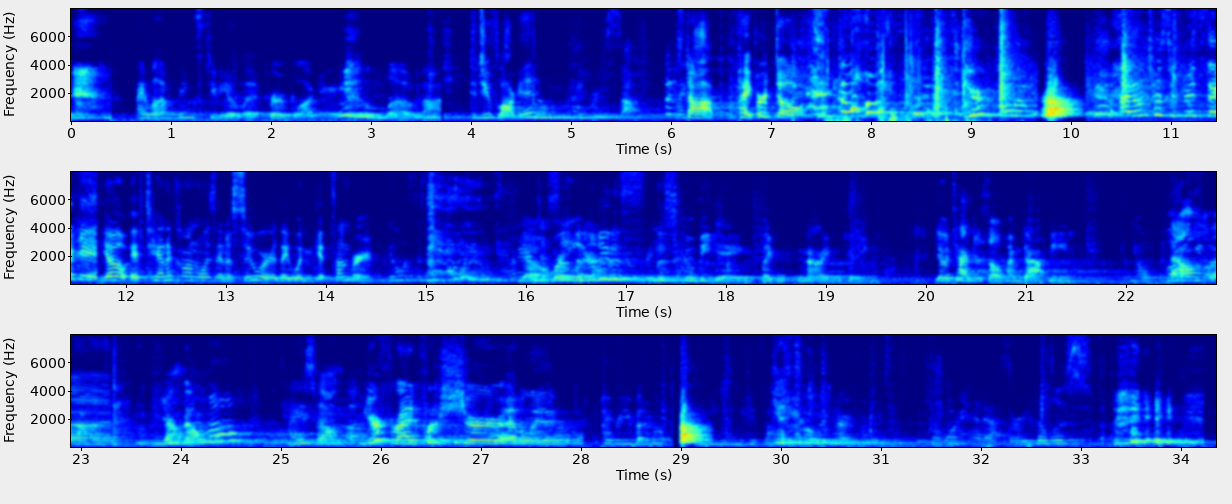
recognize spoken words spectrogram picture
I love being studio lit for vlogging. love that. Did you vlog it? Piper, stop. Stop, Piper. Don't. Don't. You're full of. I don't trust you for a second. Yo, if TanaCon was in a sewer, they wouldn't get sunburned. Yo, we're literally the, the Scooby gang. Like, not even kidding. Yo, tag yourself. I'm Daphne. Yo, Velma. You're Velma? Who's Velma? You're Fred for sure, Evelyn. Piper, you better not f me again because that's actually terrifying. No more head ass or Phyllis.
